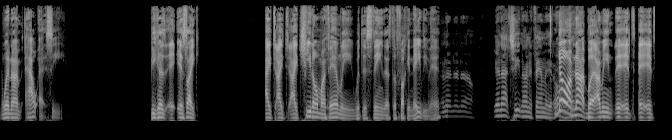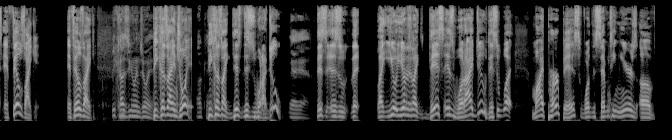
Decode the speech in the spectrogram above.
when I'm out at sea, because it, it's like I, I, I cheat on my family with this thing that's the fucking Navy, man. No, no, no, no. You're not cheating on your family at all. No, I'm not. But I mean, it, it's it's it feels like it. It feels like Because you enjoy it. because I enjoy it. okay. Because like this, this is what I do. yeah, yeah. This is that like you you know like this is what I do. This is what my purpose for the 17 years of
